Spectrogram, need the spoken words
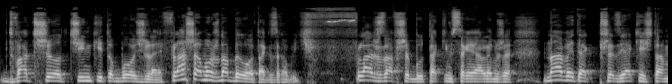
dwa, trzy odcinki to było źle. Flasha można było tak zrobić. Flash zawsze był takim serialem, że nawet jak przez jakieś tam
